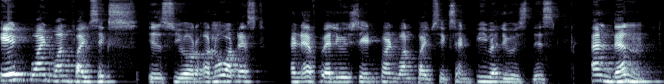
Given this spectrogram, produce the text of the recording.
8.156 is your ANOVA test and F value is 8.156 and P value is this and then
